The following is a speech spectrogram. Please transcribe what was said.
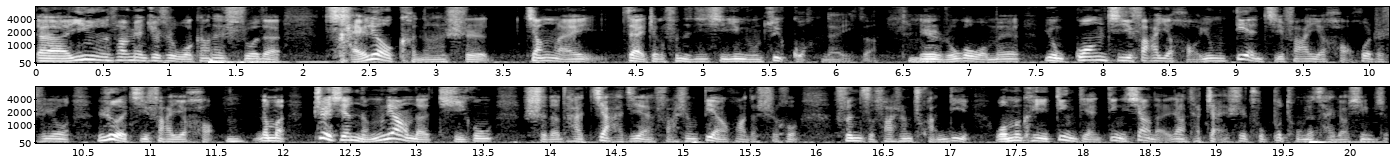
呃，应用方面就是我刚才说的，材料可能是将来在这个分子机器应用最广的一个。因为如果我们用光激发也好，用电激发也好，或者是用热激发也好，那么这些能量的提供，使得它价键发生变化的时候，分子发生传递，我们可以定点定向的让它展示出不同的材料性质。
